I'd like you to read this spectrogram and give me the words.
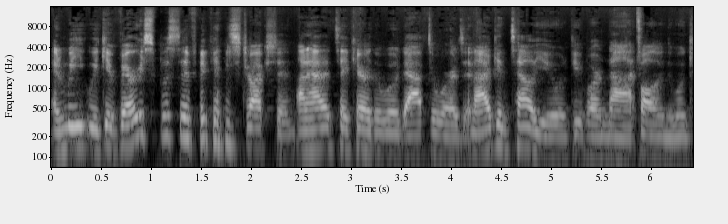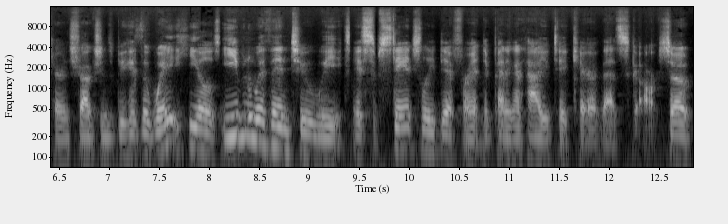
And we, we give very specific instruction on how to take care of the wound afterwards. And I can tell you when people are not following the wound care instructions because the way it heals, even within two weeks, is substantially different depending on how you take care of that scar. So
